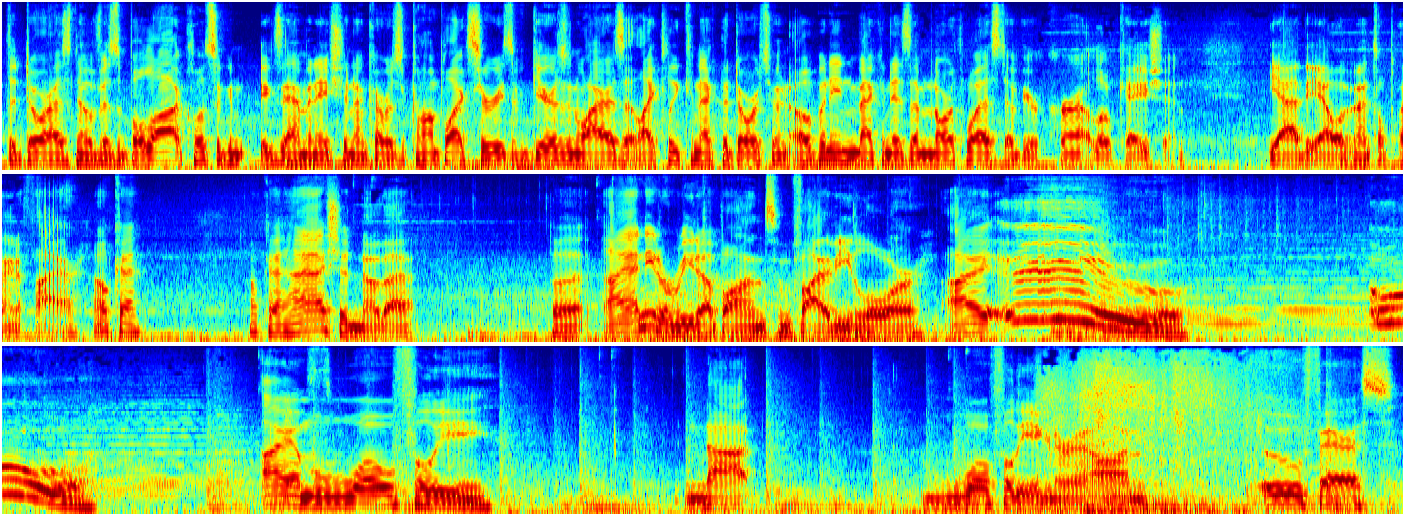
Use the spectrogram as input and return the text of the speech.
The door has no visible lock. Close examination uncovers a complex series of gears and wires that likely connect the door to an opening mechanism northwest of your current location. Yeah, the elemental plane of fire. Okay. Okay, I, I should know that. But I, I, need to read up on some 5e lore. I... Ooh! Ooh! I am woefully... Not... Woefully ignorant on... Ooh, Ferris.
